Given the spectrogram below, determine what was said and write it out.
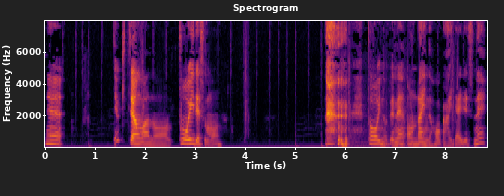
ねえ。ゆきちゃんはあの、遠いですもん。遠いのでね、オンラインの方が早いですね。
